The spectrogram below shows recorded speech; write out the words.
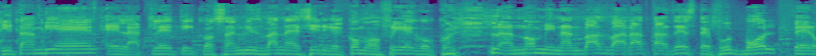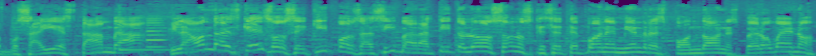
Y también el Atlético San Luis van a decir que como friego con la nómina más baratas de este fútbol, pero pues ahí están, ¿verdad? Y la onda es que esos equipos así baratitos luego son los que se te ponen bien respondones. Pero bueno,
